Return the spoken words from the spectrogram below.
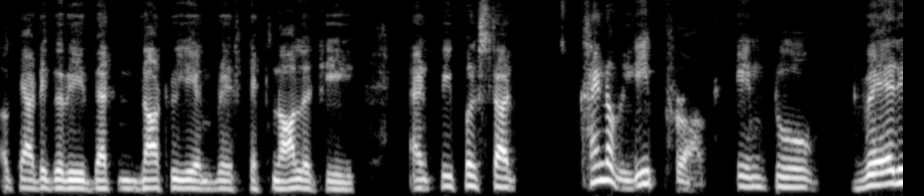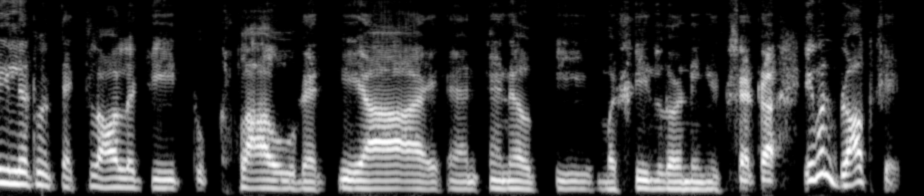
a category that not really embraced technology and people start kind of leapfrog into very little technology to cloud and AI and NLP, machine learning, etc., even blockchain.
